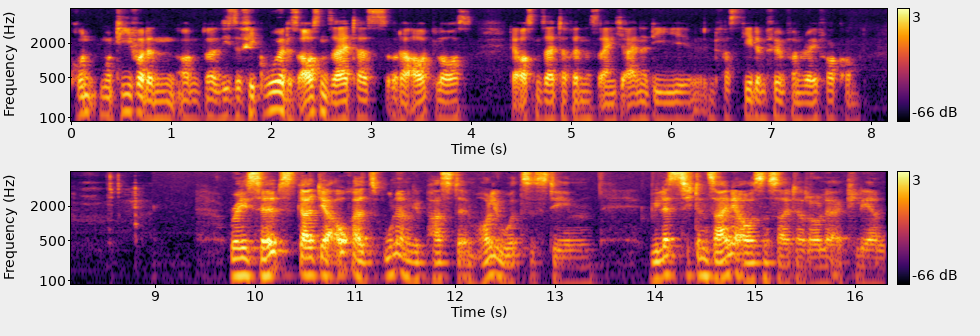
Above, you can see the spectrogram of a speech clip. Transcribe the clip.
Grundmotiv oder, oder diese Figur des Außenseiters oder Outlaws, der Außenseiterin, ist eigentlich eine, die in fast jedem Film von Ray vorkommt. Ray selbst galt ja auch als unangepasster im Hollywood-System. Wie lässt sich denn seine Außenseiterrolle erklären?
